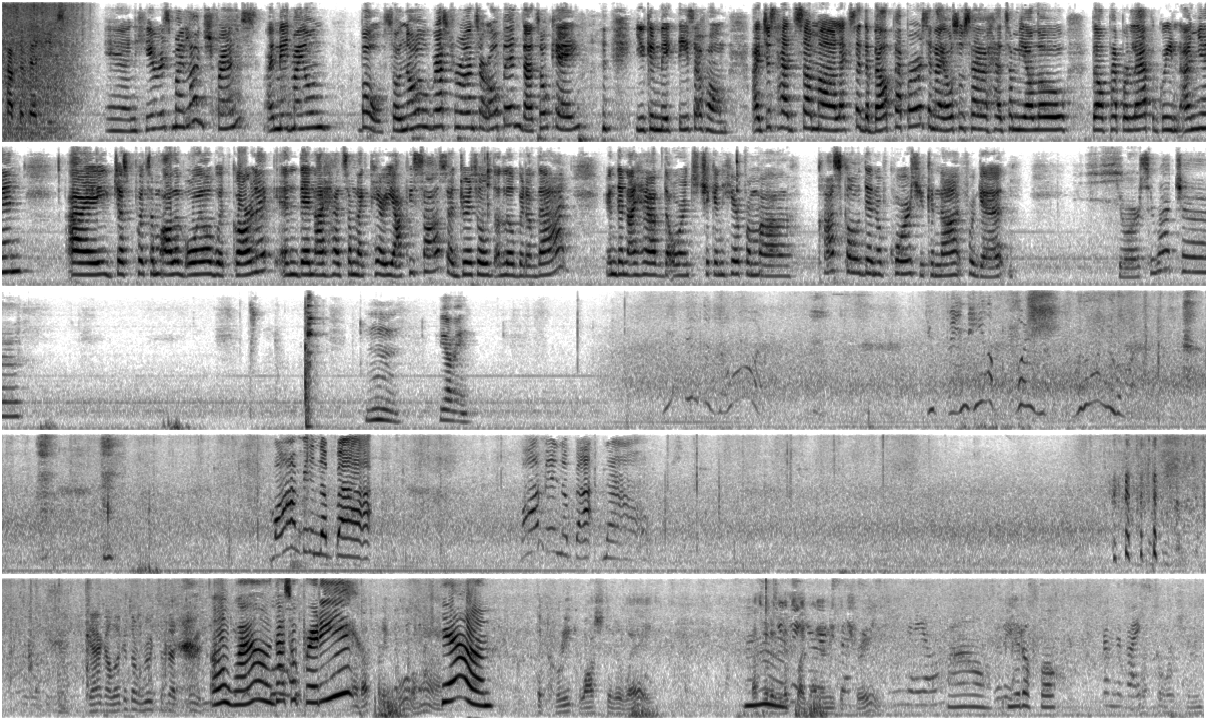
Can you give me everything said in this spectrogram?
have the veggies. And here is my lunch, friends. I made my own bowl. So no restaurants are open. That's okay. you can make these at home. I just had some, uh, like I said, the bell peppers. And I also had some yellow bell pepper left, green onion. I just put some olive oil with garlic and then I had some like teriyaki sauce. I drizzled a little bit of that. And then I have the orange chicken here from uh, Costco. Then of course you cannot forget your sriracha. Mmm, yummy. You've been here pretty long. Mom in the back. Mom in the back now. Jagga, look at the roots of that tree. Oh wow, that's so pretty. Oh, that's pretty cool, huh? Yeah. The creek washed it away. That's what it mm. looks like underneath the tree. Wow, beautiful. That's the worst tree.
